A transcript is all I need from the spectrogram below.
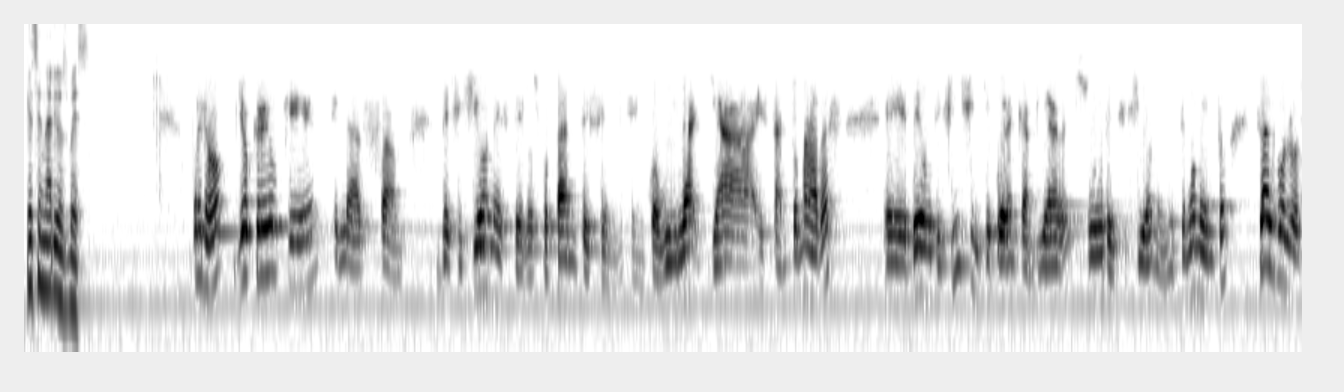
¿Qué escenarios ves? Bueno, yo creo que las um, decisiones de los votantes en, Coahuila ya están tomadas. Eh, veo difícil que puedan cambiar su decisión en este momento, salvo los,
